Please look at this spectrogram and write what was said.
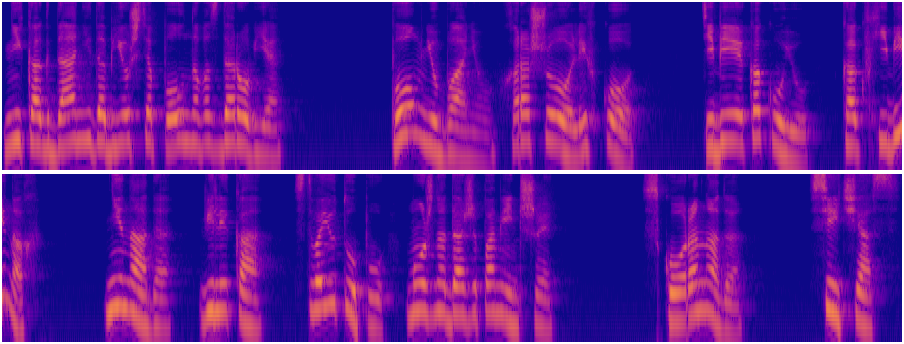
никогда не добьешься полного здоровья. Помню баню. Хорошо, легко. Тебе какую? Как в Хибинах? Не надо. Велика. С твою тупу, можно даже поменьше». «Скоро надо?» «Сейчас».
